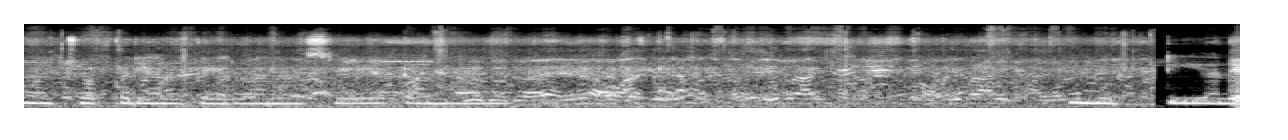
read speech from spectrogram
આ છોકરીઓને પહેરવાનો સેટ અને બુટ્ટી અને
